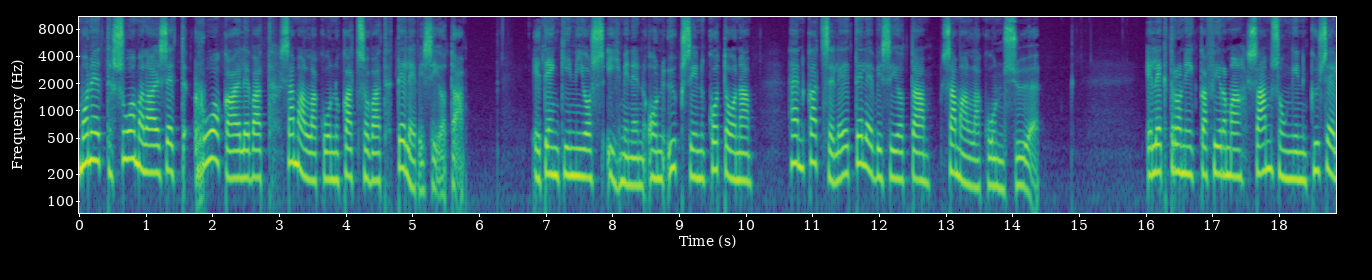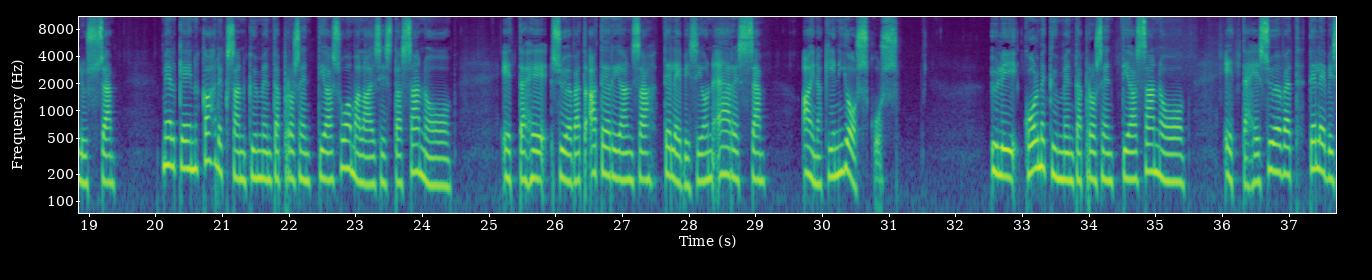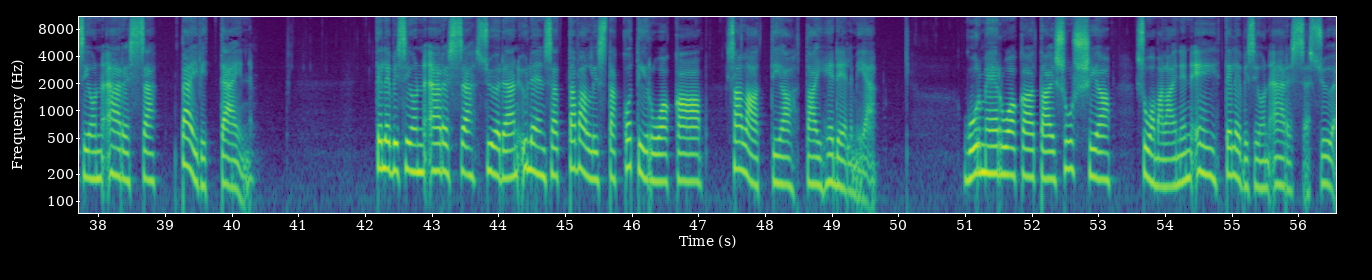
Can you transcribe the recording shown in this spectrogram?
Monet suomalaiset ruokailevat samalla kun katsovat televisiota. Etenkin jos ihminen on yksin kotona – hän katselee televisiota samalla kun syö. Elektroniikkafirma Samsungin kyselyssä melkein 80 prosenttia suomalaisista sanoo, että he syövät ateriansa television ääressä ainakin joskus. Yli 30 prosenttia sanoo, että he syövät television ääressä päivittäin. Television ääressä syödään yleensä tavallista kotiruokaa, salaattia tai hedelmiä. Gourmetruokaa tai sushia suomalainen ei television ääressä syö.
